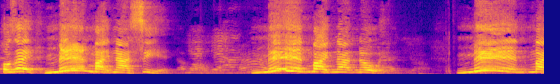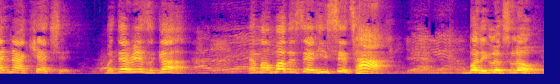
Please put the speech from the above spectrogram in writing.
Jose, man might not see it. Man might not know it. Man might not catch it. But there is a God. And my mother said he sits high, but he looks low.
